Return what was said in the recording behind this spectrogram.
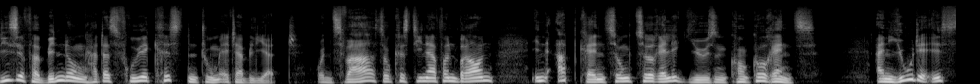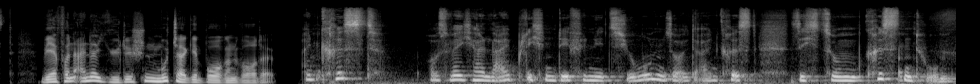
Diese Verbindung hat das frühe Christentum etabliert. Und zwar, so Christina von Braun, in Abgrenzung zur religiösen Konkurrenz. Ein Jude ist, wer von einer jüdischen Mutter geboren wurde. Ein Christ aus welcher leiblichen Definition sollte ein Christ sich zum Christentum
